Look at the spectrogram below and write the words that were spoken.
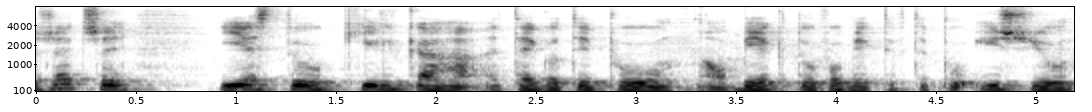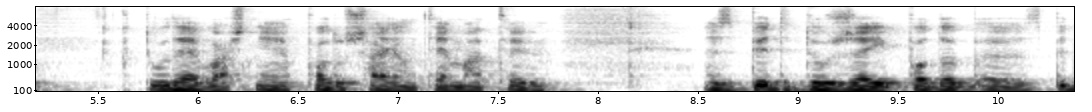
rzeczy. Jest tu kilka tego typu obiektów, obiektów typu issue, które właśnie poruszają tematy zbyt, dużej zbyt,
